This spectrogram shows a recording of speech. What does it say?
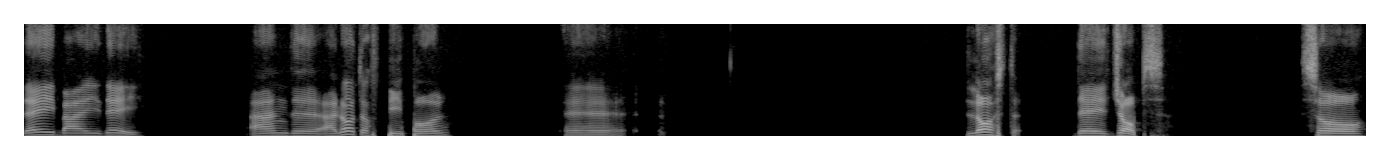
day by day. And uh, a lot of people uh, lost their jobs. So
